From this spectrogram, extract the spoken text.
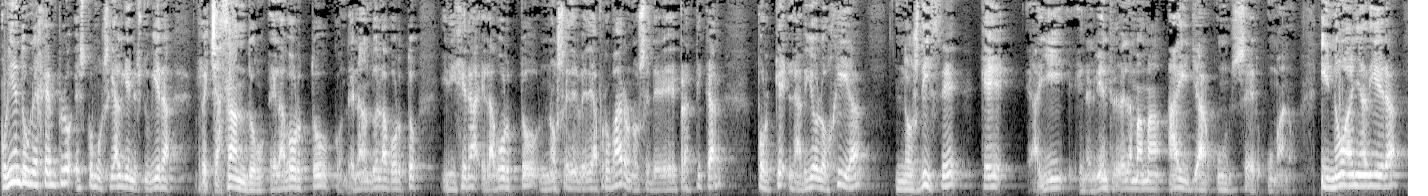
Poniendo un ejemplo, es como si alguien estuviera rechazando el aborto, condenando el aborto, y dijera el aborto no se debe de aprobar o no se debe de practicar, porque la biología nos dice que allí, en el vientre de la mamá, hay ya un ser humano. Y no añadiera,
